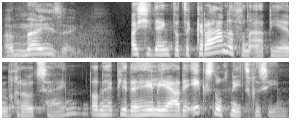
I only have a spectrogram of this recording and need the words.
amazing. Als je denkt dat de kranen van APM groot zijn, dan heb je de Heliade X nog niet gezien.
